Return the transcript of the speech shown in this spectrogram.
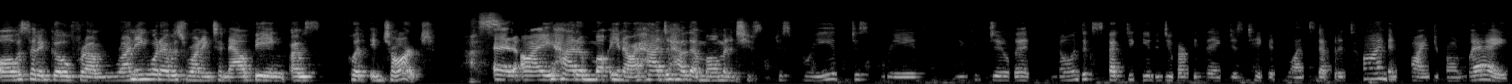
all of a sudden go from running what I was running to now being I was put in charge. Yes. And I had a you know, I had to have that moment and she was just breathe, just breathe. You could do it no one's expecting you to do everything. Just take it one step at a time and find your own way.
